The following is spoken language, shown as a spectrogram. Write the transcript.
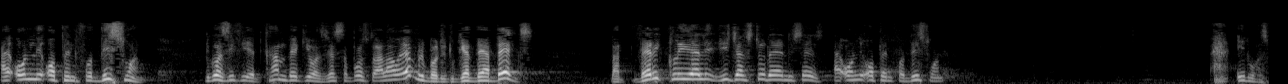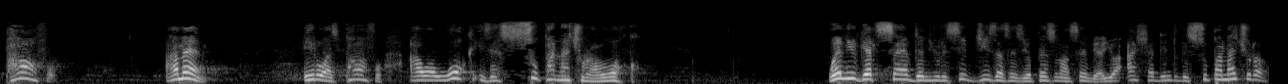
I only opened for this one? Because if he had come back, he was just supposed to allow everybody to get their bags. But very clearly, he just stood there and he says, I only opened for this one. It was powerful. Amen. It was powerful. Our walk is a supernatural walk. When you get saved and you receive Jesus as your personal Savior, you are ushered into the supernatural.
